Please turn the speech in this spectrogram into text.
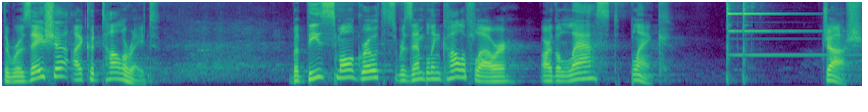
The rosacea I could tolerate. But these small growths resembling cauliflower are the last blank. Josh.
